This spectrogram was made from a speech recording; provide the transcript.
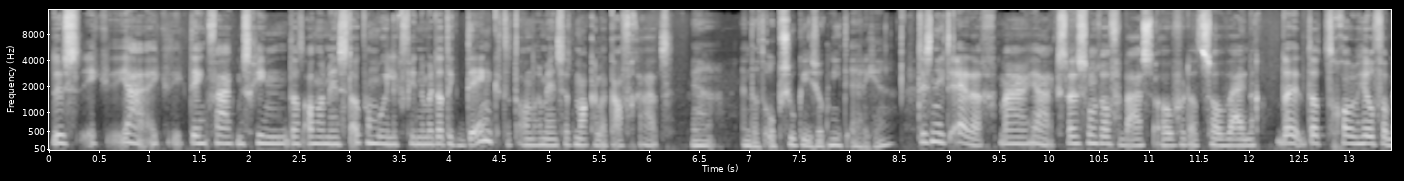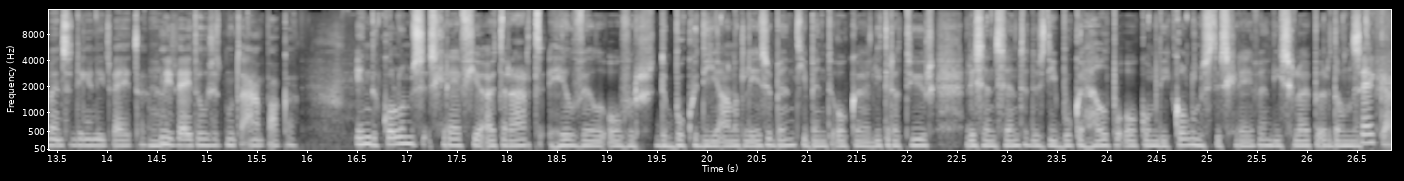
Dus ik, ja, ik, ik denk vaak misschien dat andere mensen het ook wel moeilijk vinden. Maar dat ik denk dat andere mensen het makkelijk afgaat. Ja. En dat opzoeken is ook niet erg, hè? Het is niet erg, maar ja, ik sta er soms wel verbaasd over dat zo weinig. Dat, gewoon heel veel mensen dingen niet weten. Ja. Niet weten hoe ze het moeten aanpakken. In de columns schrijf je uiteraard heel veel over de boeken die je aan het lezen bent. Je bent ook uh, literatuurrecensente, dus die boeken helpen ook om die columns te schrijven. En die sluipen er dan met Zeker,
